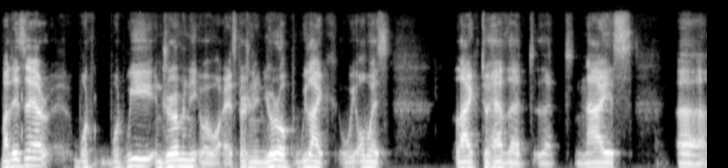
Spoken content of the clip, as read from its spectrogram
but is there what what we in germany or especially in europe we like we always like to have that that nice uh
